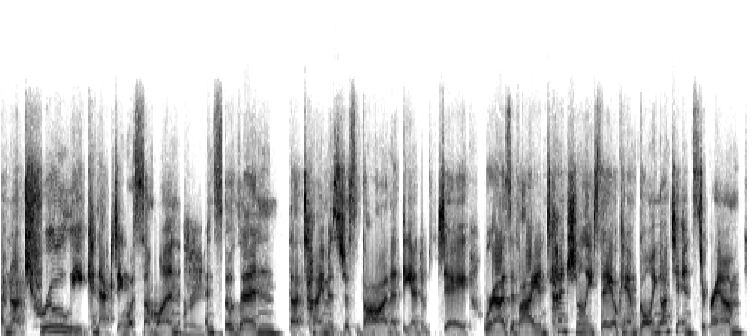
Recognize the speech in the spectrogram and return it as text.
I'm not truly connecting with someone. Right. and so then that time is just gone at the end of the day. Whereas if i intentionally say okay i'm going onto instagram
